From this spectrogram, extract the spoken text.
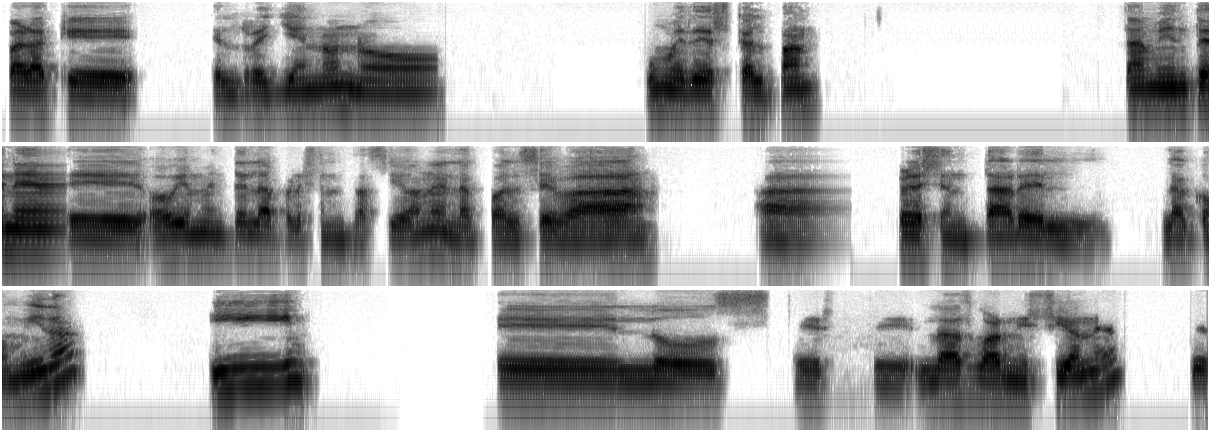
para que el relleno no humedezca el pan. También tener, eh, obviamente, la presentación en la cual se va a presentar el, la comida y eh, los, este, las guarniciones que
